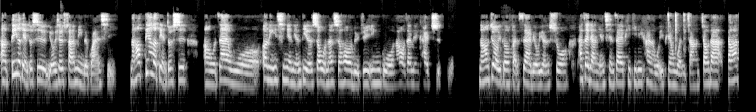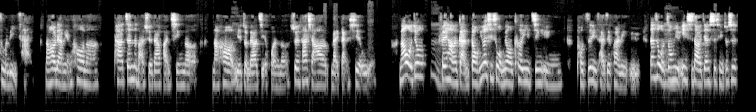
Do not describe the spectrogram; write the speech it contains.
啊、呃，第一个点就是有一些酸民的关系，然后第二个点就是。啊、呃，我在我二零一七年年底的时候，我那时候旅居英国，然后我在那边开直播，然后就有一个粉丝来留言说，他在两年前在 PTT 看了我一篇文章，教他教他怎么理财，然后两年后呢，他真的把学贷还清了，然后也准备要结婚了，所以他想要来感谢我，然后我就非常的感动，因为其实我没有刻意经营投资理财这块领域，但是我终于意识到一件事情，就是，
